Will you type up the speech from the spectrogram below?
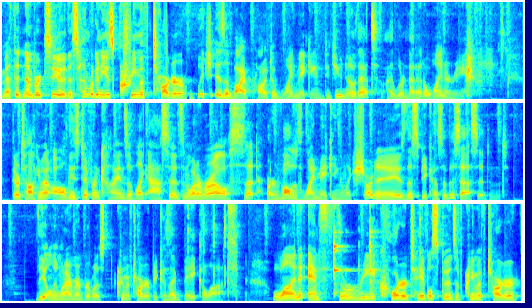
Method number two, this time we're gonna use cream of tartar, which is a byproduct of winemaking. Did you know that? I learned that at a winery. they were talking about all these different kinds of like acids and whatever else that are involved with winemaking. Like Chardonnay is this because of this acid. And the only one I remember was cream of tartar because I bake a lot. One and three quarter tablespoons of cream of tartar.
